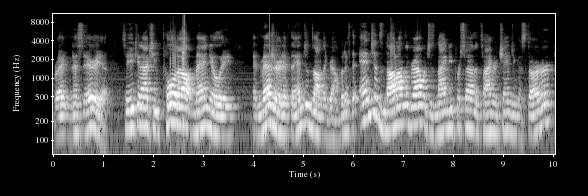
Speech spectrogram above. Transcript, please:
right in this area. So you can actually pull it out manually and measure it if the engine's on the ground. But if the engine's not on the ground, which is 90% of the time you're changing a starter,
